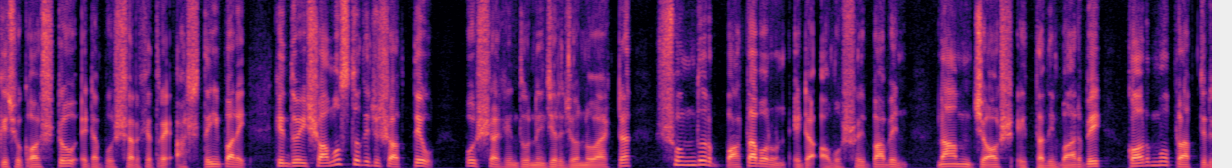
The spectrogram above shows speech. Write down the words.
কিছু কষ্ট এটা পুষ্যার ক্ষেত্রে আসতেই পারে। কিন্তু এই সমস্ত কিছু সত্ত্বেও পুষ্যা কিন্তু নিজের জন্য একটা সুন্দর বাতাবরণ এটা অবশ্যই পাবেন। নাম যশ ইত্যাদি বাড়বে কর্মপ্রাপ্তির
